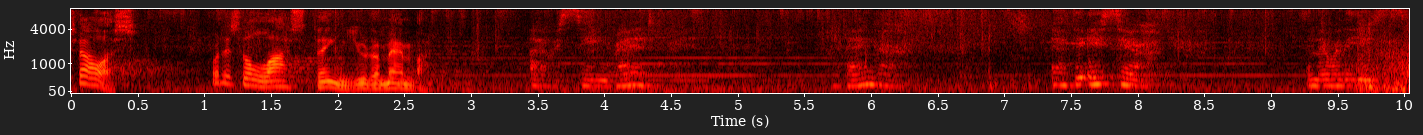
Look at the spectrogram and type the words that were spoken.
Tell us, what is the last thing you remember? I was seeing red. With anger. At the Aesir. And there were these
